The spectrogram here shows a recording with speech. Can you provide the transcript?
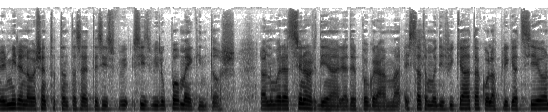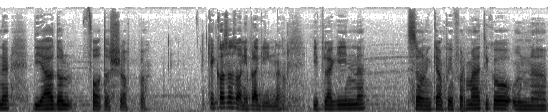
Nel 1987 si, sv- si, sviluppò Macintosh. La numerazione ordinaria del programma è stata modificata con l'applicazione di Adobe Photoshop. Che cosa sono i plugin? I plugin sono in campo informatico un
